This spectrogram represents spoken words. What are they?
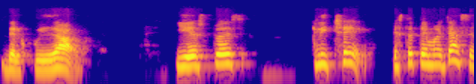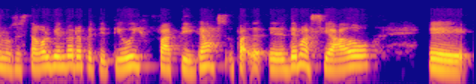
del cuidado. Y esto es cliché. Este tema ya se nos está volviendo repetitivo y fatigas, es demasiado, eh,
